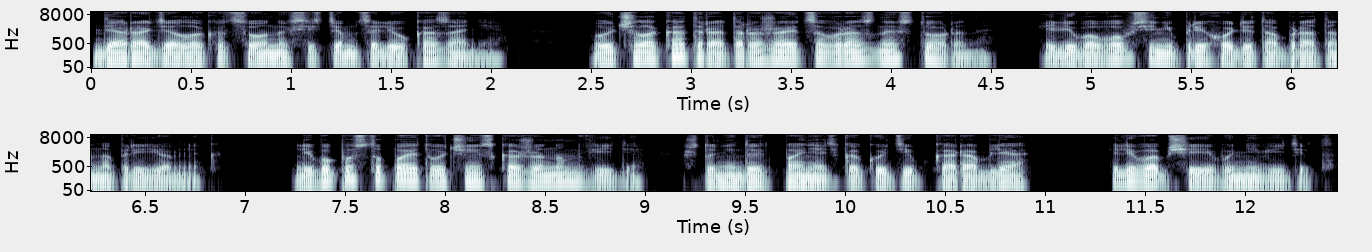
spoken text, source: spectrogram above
для радиолокационных систем целеуказания. Луч локатора отражается в разные стороны и либо вовсе не приходит обратно на приемник, либо поступает в очень искаженном виде, что не дает понять, какой тип корабля или вообще его не видит.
